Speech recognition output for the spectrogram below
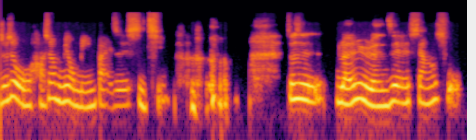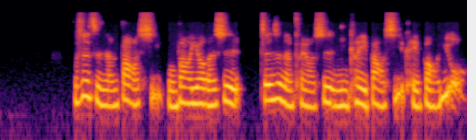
就是我好像没有明白这些事情，就是人与人之间相处，不是只能报喜不报忧，而是真正的朋友是你可以报喜也可以报忧，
